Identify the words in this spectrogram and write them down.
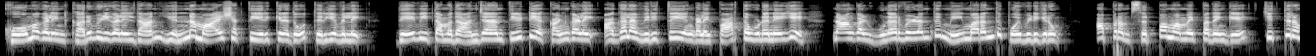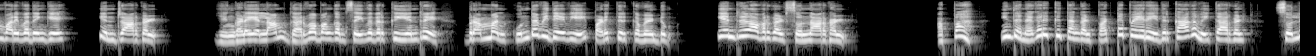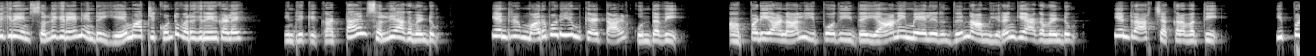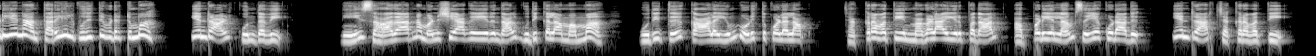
கோமகளின் கருவிழிகளில்தான் என்ன மாயசக்தி இருக்கிறதோ தெரியவில்லை. தேவி தமது அஞ்சனம் தீட்டிய கண்களை அகல விரித்து எங்களை பார்த்தவுடனேயே நாங்கள் உணர்விழந்து மெய்மறந்து போய்விடுகிறோம். அப்புறம் சிற்பம் அமைப்பதெங்கே? சித்திரம் வரைவதெங்கே? என்றார்கள். எங்களையெல்லாம் கர்வபங்கம் செய்வதற்கு என்றே பிரம்மன் குந்தவி தேவியை படைத்திருக்க வேண்டும் என்று அவர்கள் சொன்னார்கள். அப்பா இந்த நகருக்கு தங்கள் பட்ட பெயரை எதற்காக வைத்தார்கள்? சொல்லுகிறேன் சொல்லுகிறேன் என்று ஏமாற்றிக் கொண்டு வருகிறீர்களே. இன்றைக்கு கட்டாயம் சொல்லியாக வேண்டும் என்று மறுபடியும் கேட்டாள் குந்தவி. அப்படியானால் இப்போது இந்த யானை மேலிருந்து நாம் இறங்கியாக வேண்டும் என்றார் சக்கரவர்த்தி. இப்படியே நான் தரையில் குதித்து விடட்டுமா? என்றாள் குந்தவி. நீ சாதாரண மனுஷியாக இருந்தால் குதிக்கலாம் அம்மா. குதித்து காலையும் ஒடித்துக் கொள்ளலாம். சக்கரவர்த்தியின் மகளாயிருப்பதால் அப்படியெல்லாம் செய்யக்கூடாது என்றார் சக்கரவர்த்தி.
